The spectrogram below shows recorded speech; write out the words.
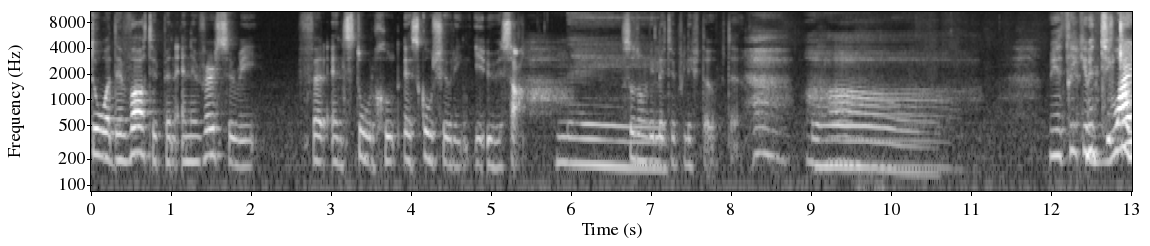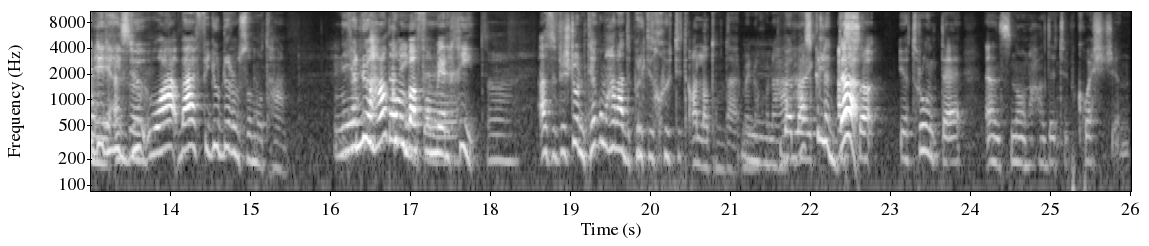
Då det var typ en anniversary för en stor eh, shooting i USA. Nej. Så de ville typ lyfta upp det. Aha. Men jag tänker, Men tycker why ni, alltså- do, why, varför gjorde de så mot han? Nej, För nu han kommer bara inte. få mer skit. Alltså förstår ni? Tänk om han hade på riktigt skjutit alla de där människorna. Han, But han like, skulle dö. Alltså, jag tror inte ens någon hade typ questioned.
